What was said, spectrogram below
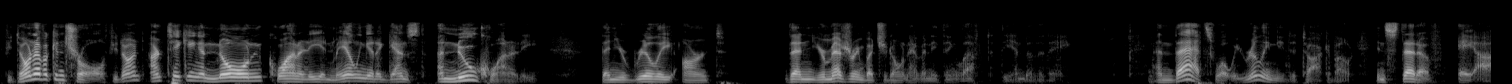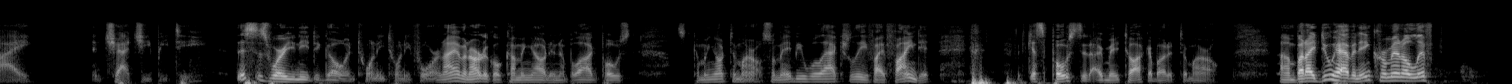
If you don't have a control, if you don't aren't taking a known quantity and mailing it against a new quantity, then you really aren't then you're measuring but you don't have anything left at the end of the day. And that's what we really need to talk about instead of AI and ChatGPT. This is where you need to go in 2024. And I have an article coming out in a blog post. It's coming out tomorrow. So maybe we'll actually, if I find it, if it gets posted, I may talk about it tomorrow. Um, but I do have an incremental lift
